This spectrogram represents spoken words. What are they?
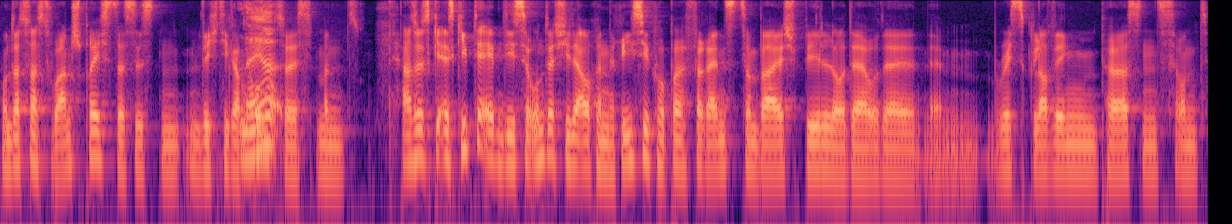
Und das, was du ansprichst, das ist ein, ein wichtiger naja. Punkt. So ist man, also es, es, gibt ja eben diese Unterschiede auch in Risikopräferenz zum Beispiel oder, oder ähm, Risk-Loving Persons und,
